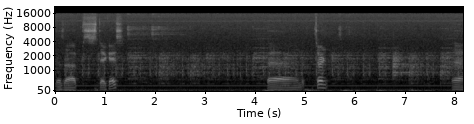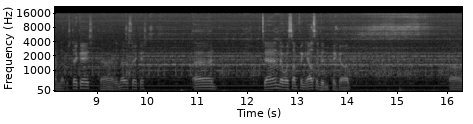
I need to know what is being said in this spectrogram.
There's a staircase. And turn. And another staircase. And another staircase. And then there was something else I didn't pick up. Uh,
